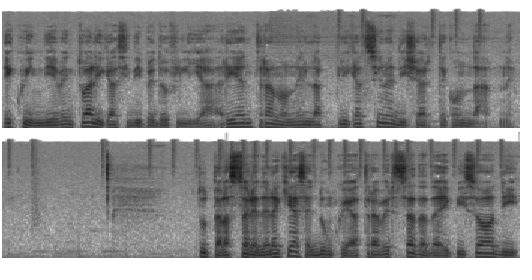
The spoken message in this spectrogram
E quindi eventuali casi di pedofilia rientrano nell'applicazione di certe condanne. Tutta la storia della Chiesa è dunque attraversata da episodi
